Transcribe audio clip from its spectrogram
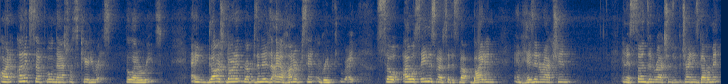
are an unacceptable national security risk, the letter reads. And gosh darn it, representatives, I 100% agree with you, right? So I will say this, and I've said this about Biden and his interaction and his son's interactions with the Chinese government.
